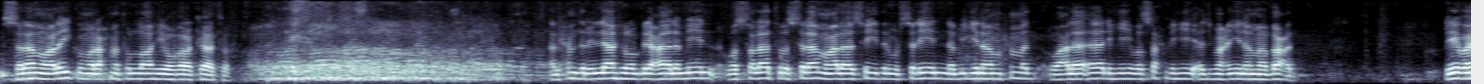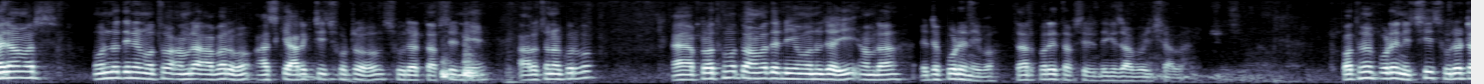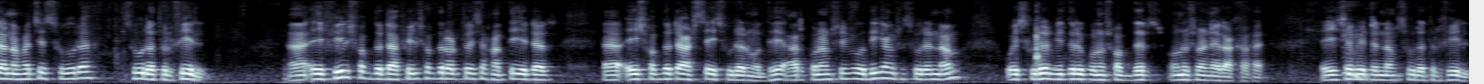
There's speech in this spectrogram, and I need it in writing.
السلام عليكم ورحمة الله وبركاته الحمد لله رب العالمين والصلاة والسلام على سيد المرسلين نبينا محمد وعلى آله وصحبه أجمعين ما بعد প্রিয় ভাইরা আমার অন্যদিনের মতো আমরা আবারও আজকে আরেকটি ছোট সুরার তাফসির নিয়ে আলোচনা করব আহ, প্রথমত আমাদের নিয়ম অনুযায়ী আমরা এটা পড়ে নিব তারপরে তাফসিরের দিকে যাব ইনশাআল্লাহ প্রথমে পড়ে নিচ্ছি সুরাটার নাম হচ্ছে সুরা, সুরাতুল ফিল। এই ফিল শব্দটা, ফিল শব্দের অর্থ হচ্ছে হাতি, এটার এই শব্দটা আসছে এই সুরের মধ্যে। আর কোরআন শরীফে অধিকাংশ সুরের নাম ওই সুরের ভিতরে কোনো শব্দের অনুসরণে রাখা হয়। এই হিসেবে এটার নাম সুরাতুল ফিল।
